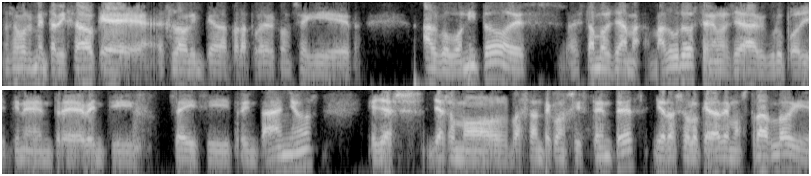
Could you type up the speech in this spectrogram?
nos hemos mentalizado que es la Olimpiada para poder conseguir algo bonito, es, estamos ya ma- maduros, tenemos ya el grupo tiene entre 26 y 30 años, que ya, es- ya somos bastante consistentes y ahora solo queda demostrarlo y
